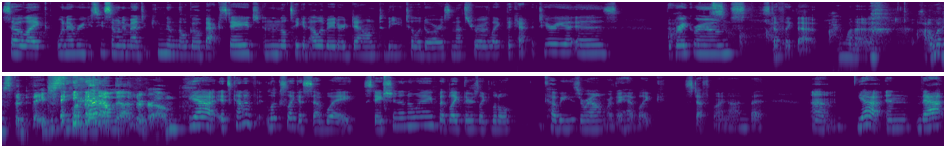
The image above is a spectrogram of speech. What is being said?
So like whenever you see someone in Magic Kingdom, they'll go backstage and then they'll take an elevator down to the utilidors, and that's where like the cafeteria is, the break rooms, stuff I- like that. I want to. I want to spend a day just wandering Yeah. down the underground. Yeah, it's kind of it looks like a subway station in a way, but like there's like little cubbies around where they have like stuff going on. But um yeah, and that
